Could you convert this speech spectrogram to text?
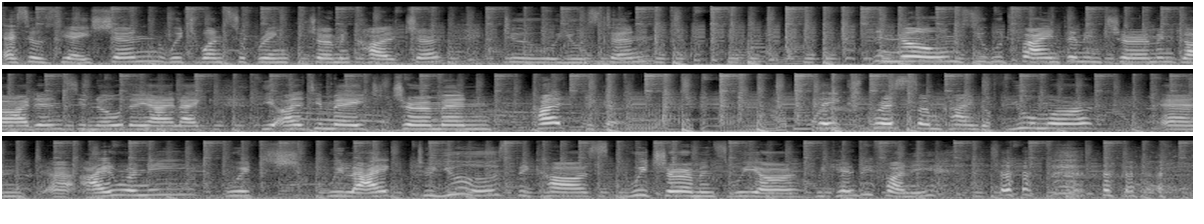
association which wants to bring German culture to Houston. The gnomes, you would find them in German gardens, you know, they are like the ultimate German cult figure. They express some kind of humor and uh, irony, which we like to use because we Germans, we are, we can be funny.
